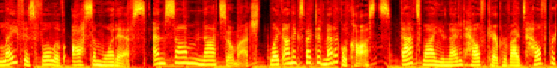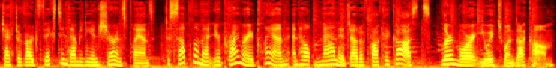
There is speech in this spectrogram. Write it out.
Life is full of awesome what ifs, and some not so much, like unexpected medical costs. That's why United Healthcare provides Health Protector Guard fixed indemnity insurance plans to supplement your primary plan and help manage out of pocket costs. Learn more at uh1.com.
